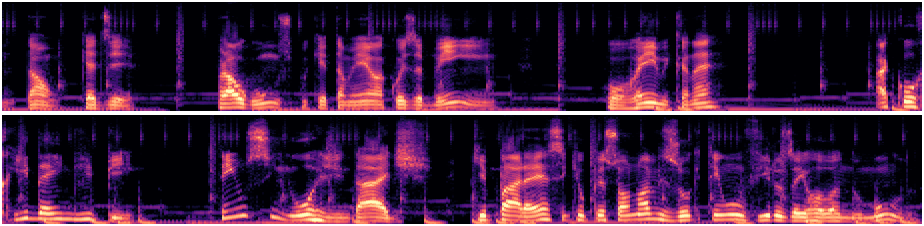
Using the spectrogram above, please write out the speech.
Então, quer dizer, para alguns, porque também é uma coisa bem polêmica, né? A corrida MVP. Tem um senhor de idade que parece que o pessoal não avisou que tem um vírus aí rolando no mundo.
